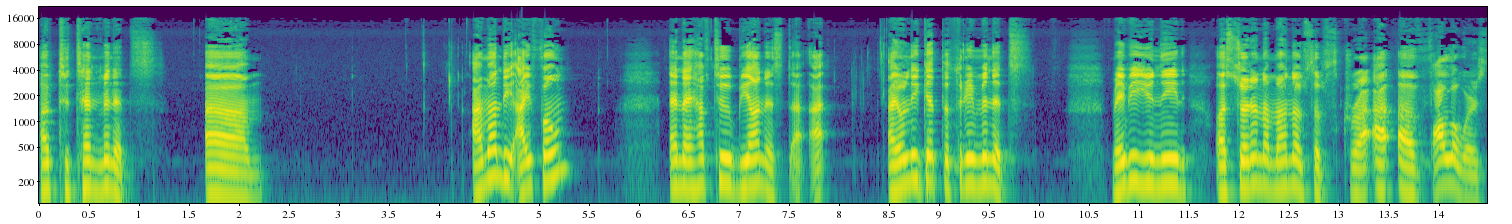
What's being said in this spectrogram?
up to 10 minutes. Um, I'm on the iPhone, and I have to be honest. I, I, only get the three minutes. Maybe you need a certain amount of subscribe uh, of followers,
